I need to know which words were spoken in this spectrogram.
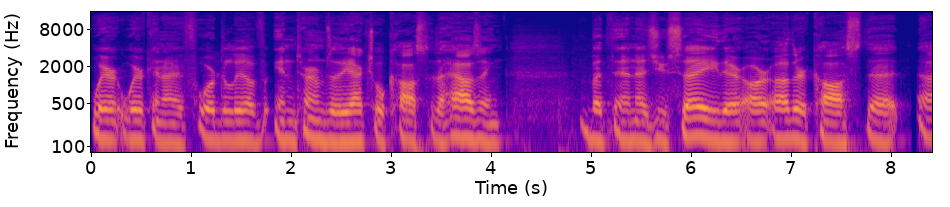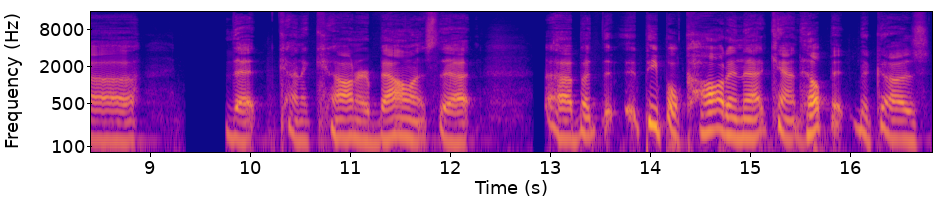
where where can I afford to live in terms of the actual cost of the housing? But then, as you say, there are other costs that uh, that kind of counterbalance that uh, but the, people caught in that can't help it because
